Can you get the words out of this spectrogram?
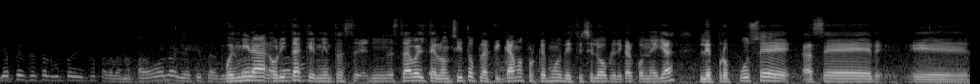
¿Ya pensaste algún proyecto para Dana Paola? Ya que pues mira, ahorita que mientras eh, estaba el teloncito platicamos, porque es muy difícil luego platicar con ella, le propuse hacer eh,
